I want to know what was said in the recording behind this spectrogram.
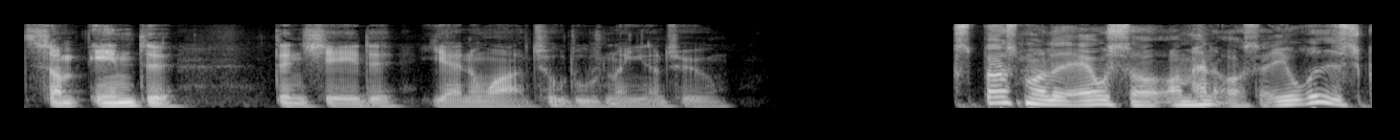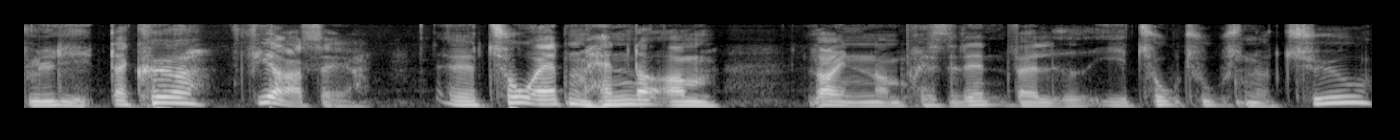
som endte den 6. januar 2021. Spørgsmålet er jo så, om han også er juridisk skyldig. Der kører fire retssager. Øh, to af dem handler om løgnen om præsidentvalget i 2020.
